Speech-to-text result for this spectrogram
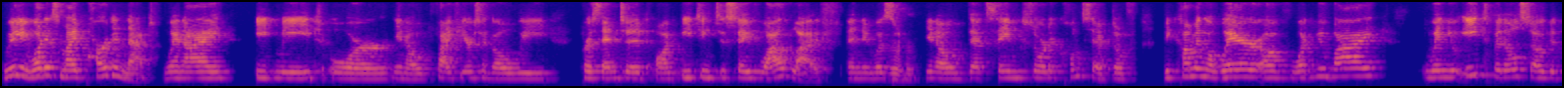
really what is my part in that? When i eat meat or you know five years ago we presented on eating to save wildlife. And it was mm-hmm. you know that same sort of concept of becoming aware of what you buy when you eat but also the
